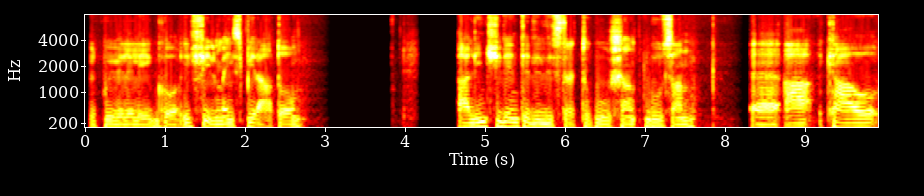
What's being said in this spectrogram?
per cui ve le leggo. Il film è ispirato all'incidente del distretto Gusan eh, a Kao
